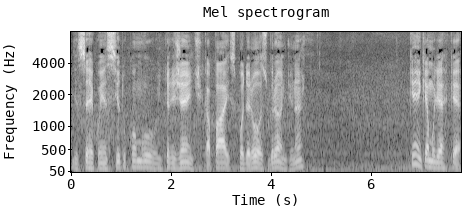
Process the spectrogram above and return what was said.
De ser reconhecido como inteligente, capaz, poderoso, grande, né? Quem que a mulher quer?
